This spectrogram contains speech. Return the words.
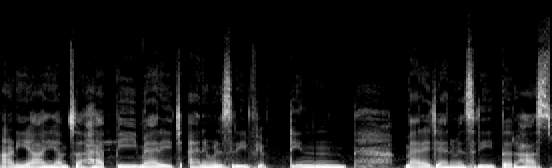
आणि आहे आमचा happy marriage anniversary fifteen marriage anniversary तर हा स-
